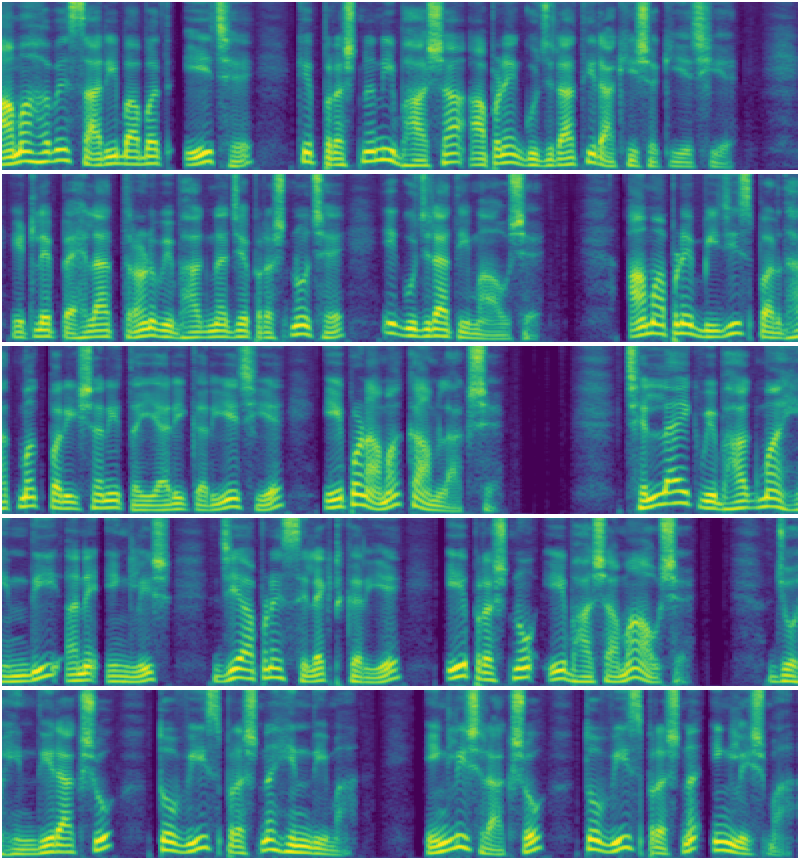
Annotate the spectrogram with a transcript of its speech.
આમાં હવે સારી બાબત એ છે કે પ્રશ્નની ભાષા આપણે ગુજરાતી રાખી શકીએ છીએ. એટલે પહેલા ત્રણ વિભાગના જે પ્રશ્નો છે એ ગુજરાતીમાં આવશે. આમ આપણે બીજી સ્પર્ધાત્મક પરીક્ષાની તૈયારી કરીએ છીએ, એ પણ આમાં કામ લાગશે. છેલ્લા એક વિભાગમાં હિન્દી અને ઇંગ્લિશ જે આપણે સિલેક્ટ કરીએ, એ પ્રશ્નો એ ભાષામાં આવશે. જો હિન્દી રાખશું, તો વીસ પ્રશ્ન હિન્દીમાં. ઇંગ્લિશ રાખશો, તો વીસ પ્રશ્ન ઇંગ્લિશમાં.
